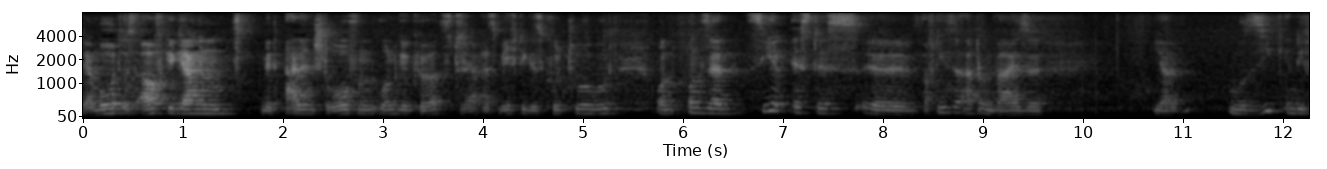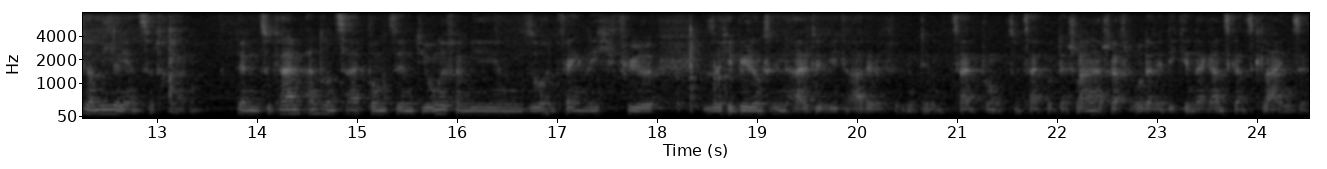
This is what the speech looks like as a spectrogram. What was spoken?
Der Mond ist aufgegangen mit allen Strophen ungekürzt ja. als wichtiges Kulturgut. Und unser Ziel ist es, äh, auf diese Art und Weise ja, Musik in die Familien zu tragen. Denn zu keinem anderen Zeitpunkt sind junge Familien so empfänglich für solche Bildungsinhalte wie gerade Zeitpunkt, zum Zeitpunkt der Schwangerschaft oder wenn die Kinder ganz, ganz klein sind.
